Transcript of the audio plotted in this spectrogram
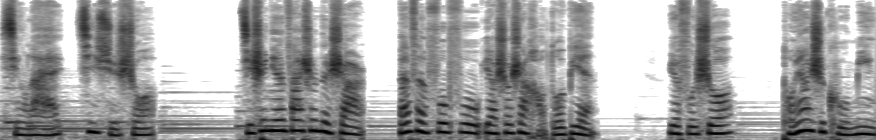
醒来继续说。几十年发生的事儿，反反复复要说上好多遍。岳父说：“同样是苦命，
